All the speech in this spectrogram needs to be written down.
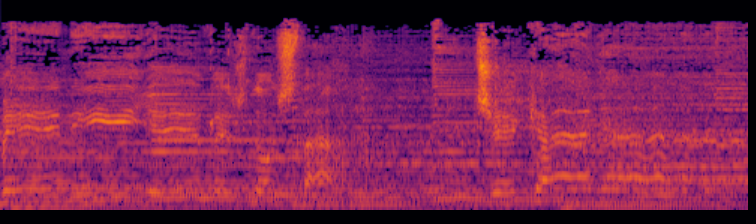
Meni je već dosta čekanja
